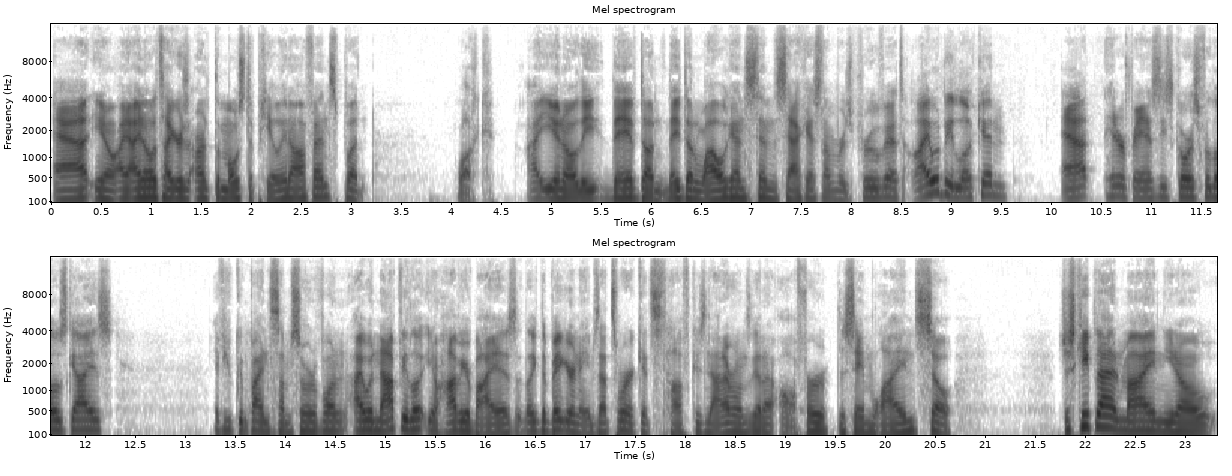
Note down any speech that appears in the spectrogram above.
at you know I, I know the Tigers aren't the most appealing offense, but look, I you know they they have done they've done well against him. The Statcast numbers prove it. I would be looking at hitter fantasy scores for those guys if you can find some sort of one. I would not be looking, you know, Javier Baez, like the bigger names. That's where it gets tough because not everyone's to offer the same lines. So just keep that in mind, you know.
